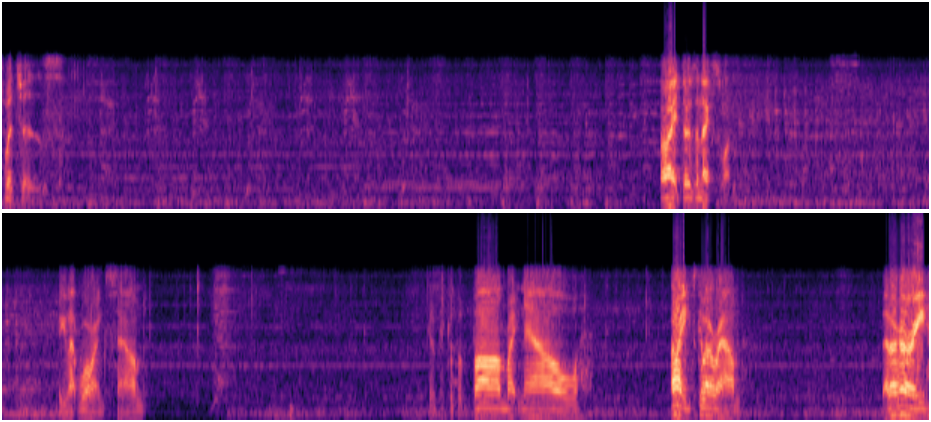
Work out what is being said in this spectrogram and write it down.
switches. Alright, there's the next one. Making that roaring sound. Gonna pick up a bomb right now. Alright, he's coming around. Better hurry.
